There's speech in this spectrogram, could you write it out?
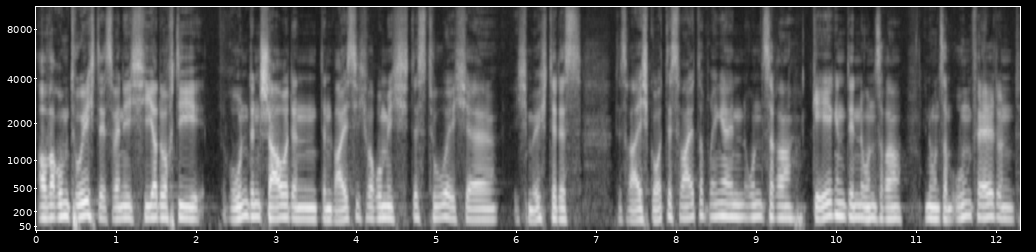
aber warum tue ich das? Wenn ich hier durch die Runden schaue, dann, dann weiß ich, warum ich das tue. Ich, äh, ich möchte das, das Reich Gottes weiterbringen in unserer Gegend, in, unserer, in unserem Umfeld und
